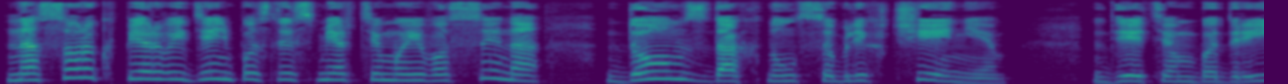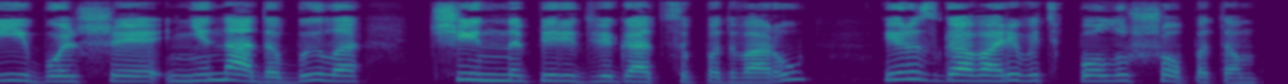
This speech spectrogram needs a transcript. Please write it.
На сорок первый день после смерти моего сына дом вздохнул с облегчением — Детям Бодрии больше не надо было чинно передвигаться по двору и разговаривать полушепотом.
